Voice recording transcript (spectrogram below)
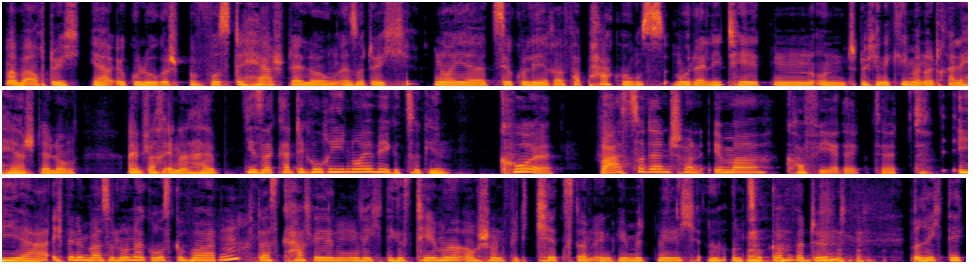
aber auch durch ja ökologisch bewusste Herstellung, also durch neue zirkuläre Verpackungsmodalitäten und durch eine klimaneutrale Herstellung einfach innerhalb dieser Kategorie neue Wege zu gehen. Cool. Warst du denn schon immer Coffee addicted? Ja, ich bin in Barcelona groß geworden. Das Kaffee ein wichtiges Thema, auch schon für die Kids dann irgendwie mit Milch äh, und Zucker mhm. verdünnt. Richtig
